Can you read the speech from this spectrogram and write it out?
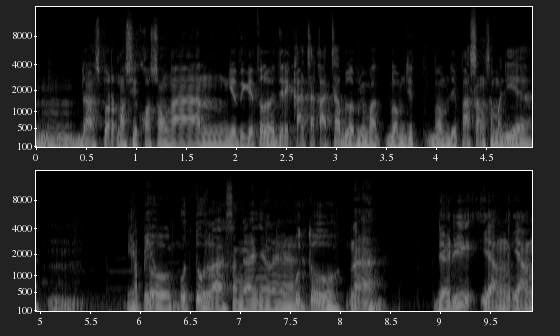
Hmm. Dashboard masih kosongan gitu-gitu loh. Jadi kaca-kaca belum belum belum dipasang sama dia. Hmm. Tapi Gitu. utuh lah seenggaknya lah ya. Utuh. Nah, jadi yang yang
